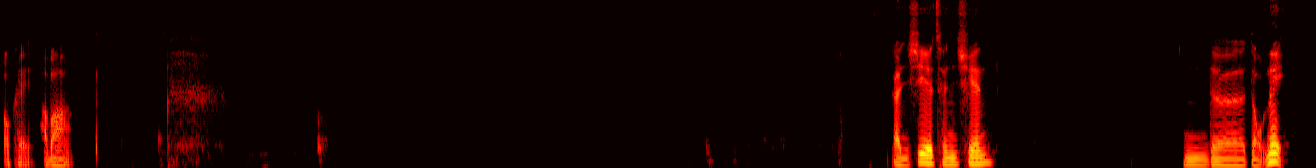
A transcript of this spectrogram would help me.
OK，好不好？感谢陈谦，你的抖内。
